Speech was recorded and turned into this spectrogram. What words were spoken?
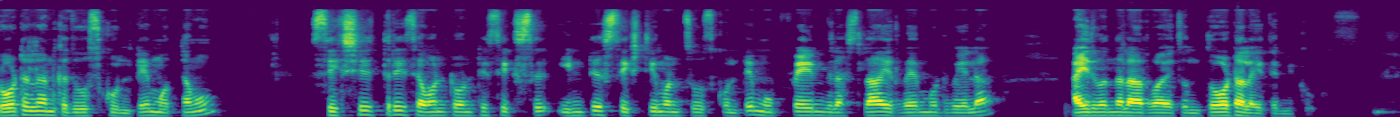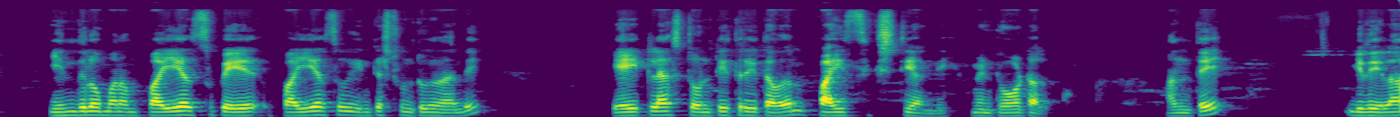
టోటల్ కనుక చూసుకుంటే మొత్తము sixty three seven twenty six into sixty months చూసుకుంటే ముప్పై ఎనిమిది లక్షల ఇరవై మూడు వేల ఐదు వందల అరవై అవుతుంది టోటల్ అయితే మీకు. ఇందులో మనం five years pay five years interest ఉంటుంది కదండి. Eight lakhs twenty three thousand five sixty అండి. మేము టోటల్ అంతే ఇది ఇలా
